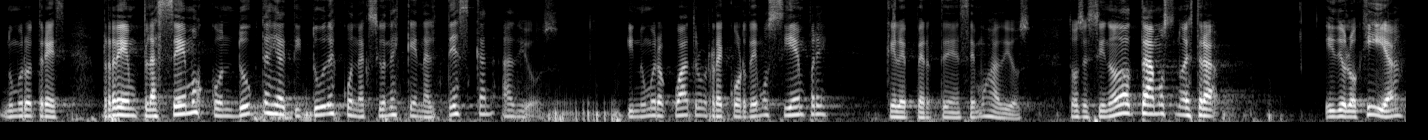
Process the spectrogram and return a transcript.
Número tres, reemplacemos conductas y actitudes con acciones que enaltezcan a Dios. Y número cuatro, recordemos siempre que le pertenecemos a Dios. Entonces, si no adoptamos nuestra ideología,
